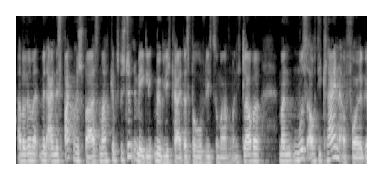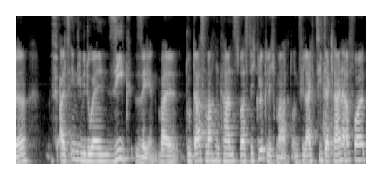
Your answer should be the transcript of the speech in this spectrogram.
Aber wenn, man, wenn einem das Backen Spaß macht, gibt es bestimmt eine Möglichkeit, das beruflich zu machen. Und ich glaube, man muss auch die kleinen Erfolge als individuellen Sieg sehen, weil du das machen kannst, was dich glücklich macht. Und vielleicht zieht der kleine Erfolg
